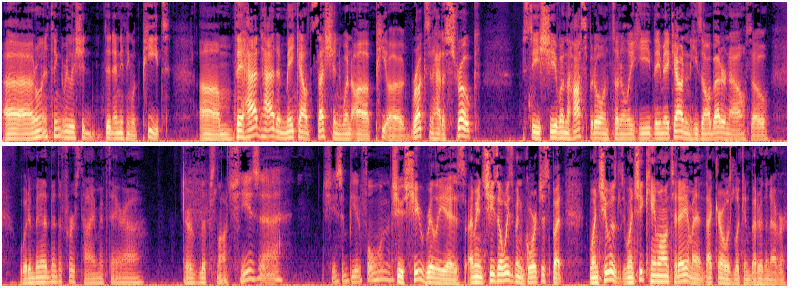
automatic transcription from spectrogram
Uh, I don't think really she did anything with Pete. Um, they had had a makeout session when uh, P- uh, Ruxin had a stroke. You see Shiva in the hospital, and suddenly he they make out, and he's all better now. So would have been been the first time if their uh, their lips launched. She is a she's a beautiful woman. She she really is. I mean, she's always been gorgeous, but when she was when she came on today, man, that girl was looking better than ever.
